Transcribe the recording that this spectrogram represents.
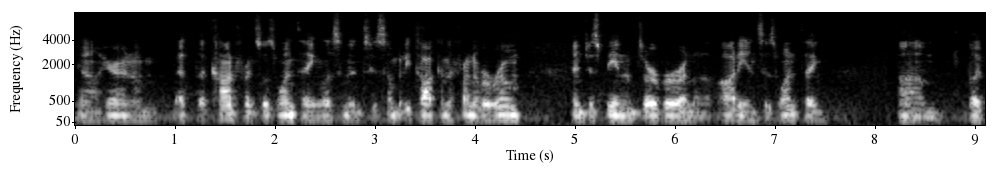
you know hearing them at the conference was one thing listening to somebody talk in the front of a room and just being an observer and an audience is one thing. Um, but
